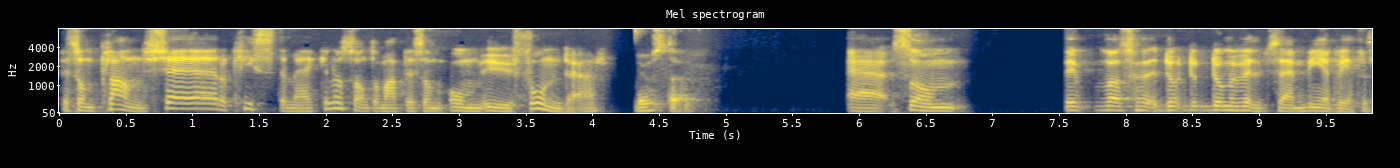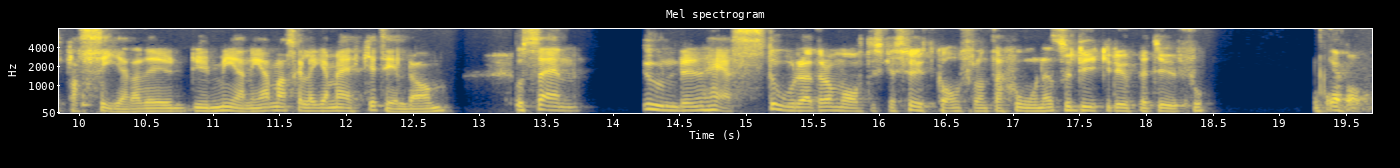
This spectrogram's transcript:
det är som planscher och klistermärken och sånt om att det är som om ufon där. Just det. Uh, som det var, de, de är väldigt så här, medvetet placerade. Det är ju meningen att man ska lägga märke till dem. Och sen under den här stora dramatiska slutkonfrontationen så dyker det upp ett ufo. Ja.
